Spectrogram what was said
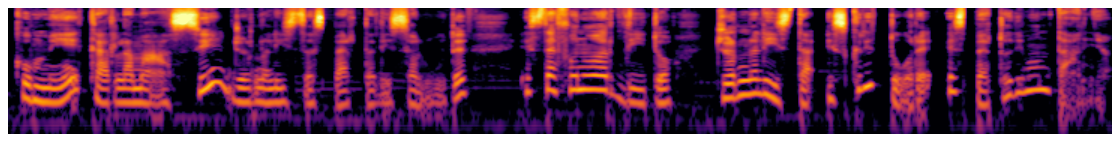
Con me Carla Massi, giornalista esperta di salute, e Stefano Ardito, giornalista e scrittore esperto di montagna.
